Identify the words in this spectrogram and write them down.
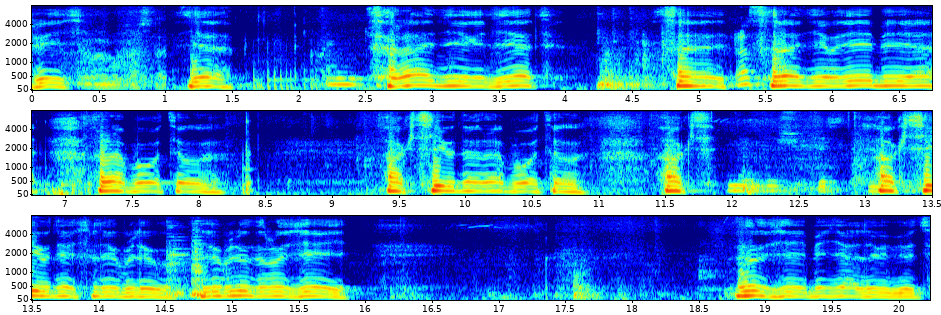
жить. Я с, с раннего я работал, активно работал. Ак- активность люблю, люблю друзей. Друзей меня любят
